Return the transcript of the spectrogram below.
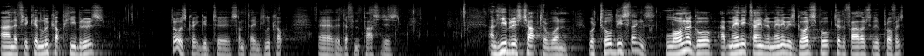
and if you can look up Hebrews, it's always quite good to sometimes look up uh, the different passages. And Hebrews chapter 1 we're told these things. Long ago, at many times, in many ways, God spoke to the fathers through the prophets.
